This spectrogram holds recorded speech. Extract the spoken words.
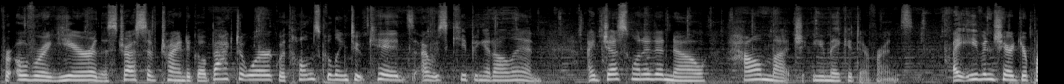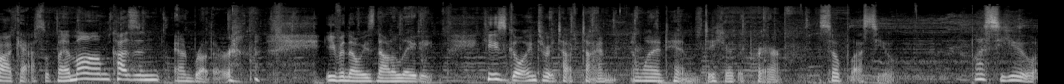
for over a year, and the stress of trying to go back to work with homeschooling two kids, I was keeping it all in. I just wanted to know how much you make a difference. I even shared your podcast with my mom, cousin, and brother, even though he's not a lady. He's going through a tough time and wanted him to hear the prayer. So bless you. Bless you.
